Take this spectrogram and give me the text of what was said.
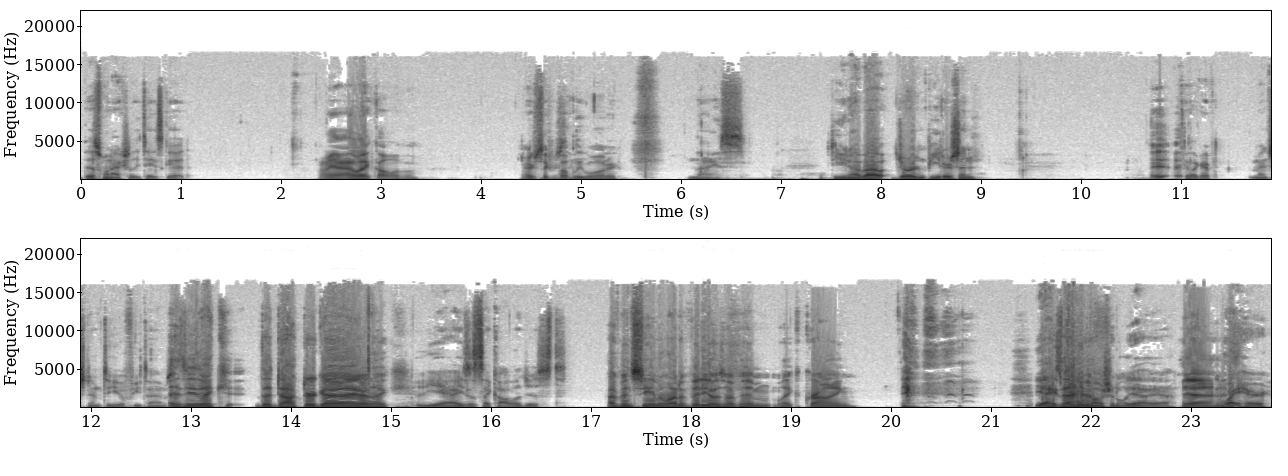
This one actually tastes good. Oh yeah, I like all of them. They're just like bubbly water. Nice. Do you know about Jordan Peterson? Uh, I feel like I've mentioned him to you a few times. Is he like the doctor guy or like? Yeah, he's a psychologist. I've been seeing a lot of videos of him like crying. Yeah, he's pretty him? emotional. Yeah, yeah. Yeah, White hair.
